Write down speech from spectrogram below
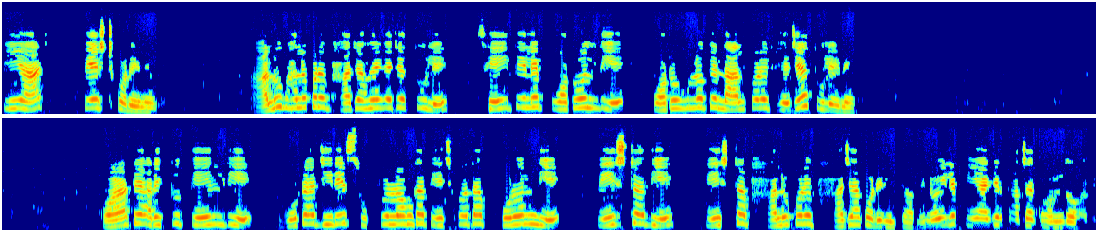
পেঁয়াজ পেস্ট করে নেব। আলু ভালো করে ভাজা হয়ে গেছে তুলে সেই তেলে পটল দিয়ে পটলগুলোকে লাল করে ভেজে তুলে নেব। কড়াতে আরেকটু তেল দিয়ে গোটা জিরে শুকনো লঙ্কা, তেজপাতা, ফোড়ন দিয়ে পেস্টটা দিয়ে পেস্টটা ভালো করে ভাজা করে নিতে হবে। নইলে পেঁয়াজের কাঁচা গন্ধ হবে।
